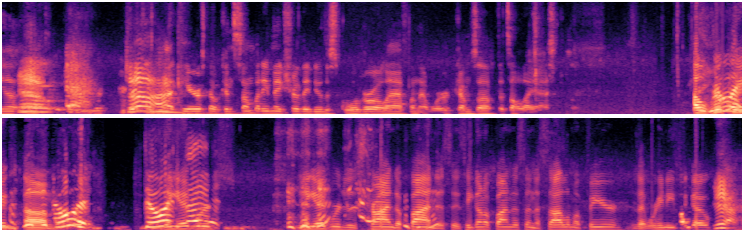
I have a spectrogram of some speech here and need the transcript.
You know, Now, Ricky's not here, so can somebody make sure they do the schoolgirl laugh when that word comes up? That's all I ask. Oh, real Do it. quick. Um, Do it. Do it. Lee Say it. Edwards. Lee Edwards is trying to find us. Is he going to find us in Asylum of Fear? Is that where he needs to go? yeah.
